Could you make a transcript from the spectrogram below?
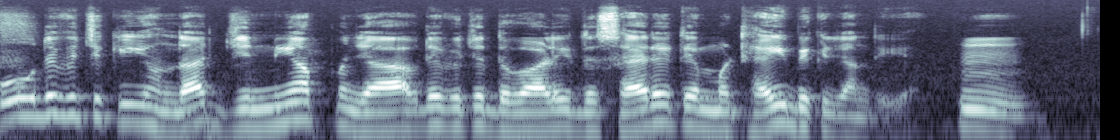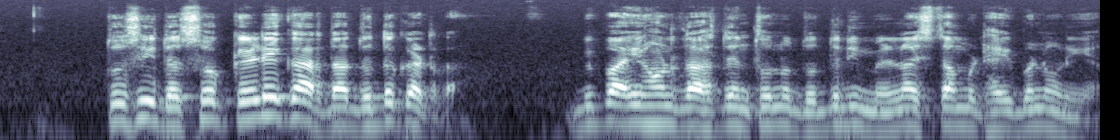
ਉਹਦੇ ਵਿੱਚ ਕੀ ਹੁੰਦਾ ਜਿੰਨੀਆਂ ਪੰਜਾਬ ਦੇ ਵਿੱਚ ਦੀਵਾਲੀ ਦੁਸਹਿਰੇ ਤੇ ਮਠਿਆਈ ਵਿਕ ਜਾਂਦੀ ਹੈ। ਹੂੰ। ਤੁਸੀਂ ਦੱਸੋ ਕਿਹੜੇ ਘਰ ਦਾ ਦੁੱਧ ਘਟਦਾ? ਵੀ ਭਾਈ ਹੁਣ 10 ਦਿਨ ਤੁਹਾਨੂੰ ਦੁੱਧ ਨਹੀਂ ਮਿਲਣਾ ਇਸ ਤਾਂ ਮਠਿਆਈ ਬਣਾਉਣੀ ਆ।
